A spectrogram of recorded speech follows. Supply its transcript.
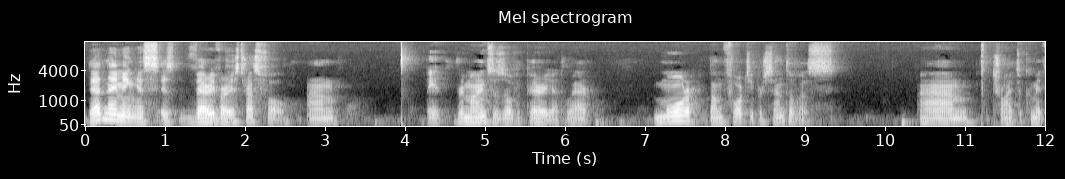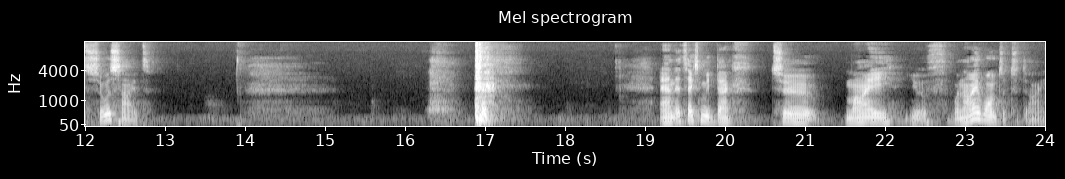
dead naming is, is very, very stressful. Um, it reminds us of a period where more than 40% of us um, try to commit suicide. And it takes me back to my youth when I wanted to die.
